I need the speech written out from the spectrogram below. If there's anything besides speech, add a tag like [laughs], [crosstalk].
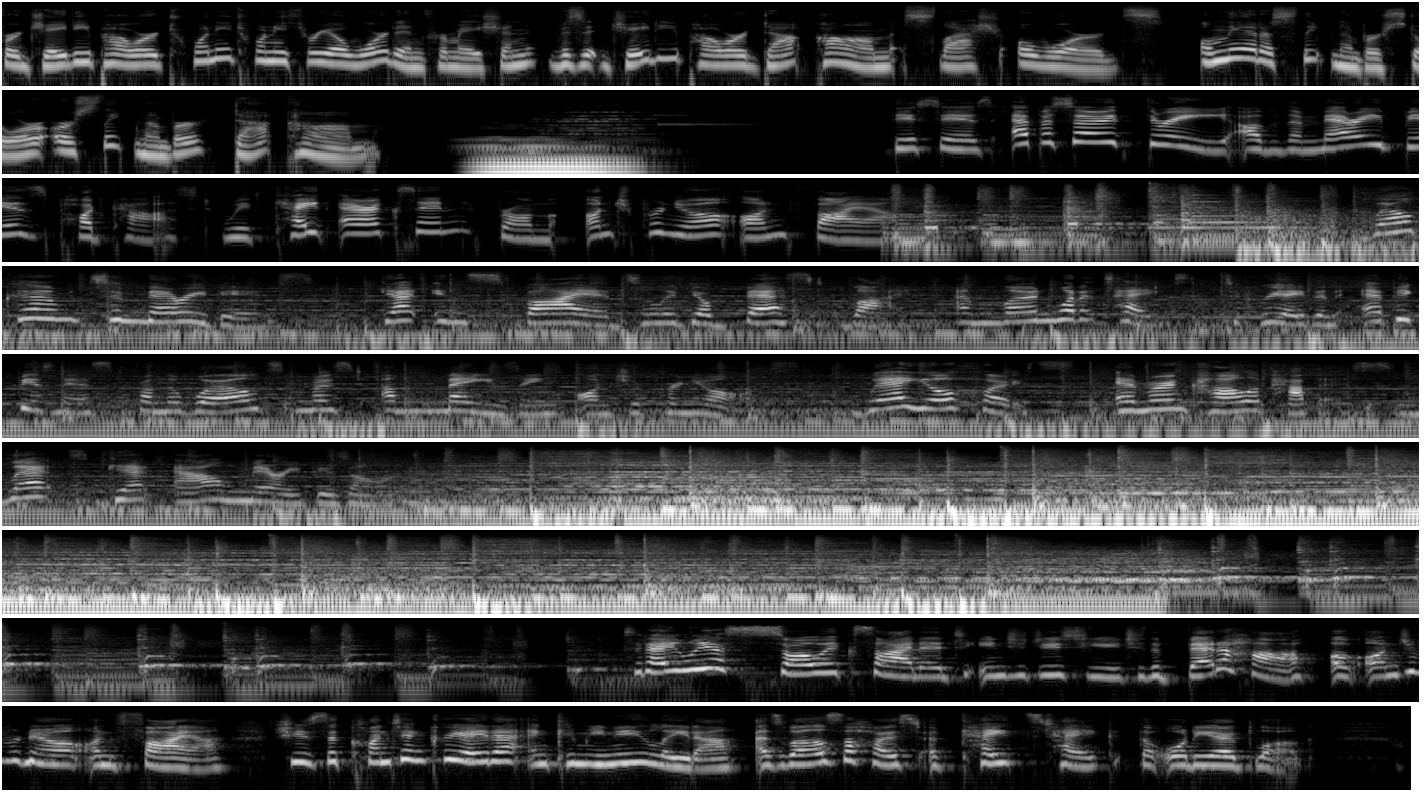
For JD Power 2023 award information, visit jdpower.com/awards. Only at a Sleep Number store or sleepnumber.com. This is episode three of the Merry Biz podcast with Kate Erickson from Entrepreneur on Fire. Welcome to Merry Biz. Get inspired to live your best life and learn what it takes to create an epic business from the world's most amazing entrepreneurs. We're your hosts, Emma and Carla Pappas. Let's get our Merry Biz on. So excited to introduce you to the better half of Entrepreneur on Fire. She's the content creator and community leader, as well as the host of Kate's Take, the audio blog.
